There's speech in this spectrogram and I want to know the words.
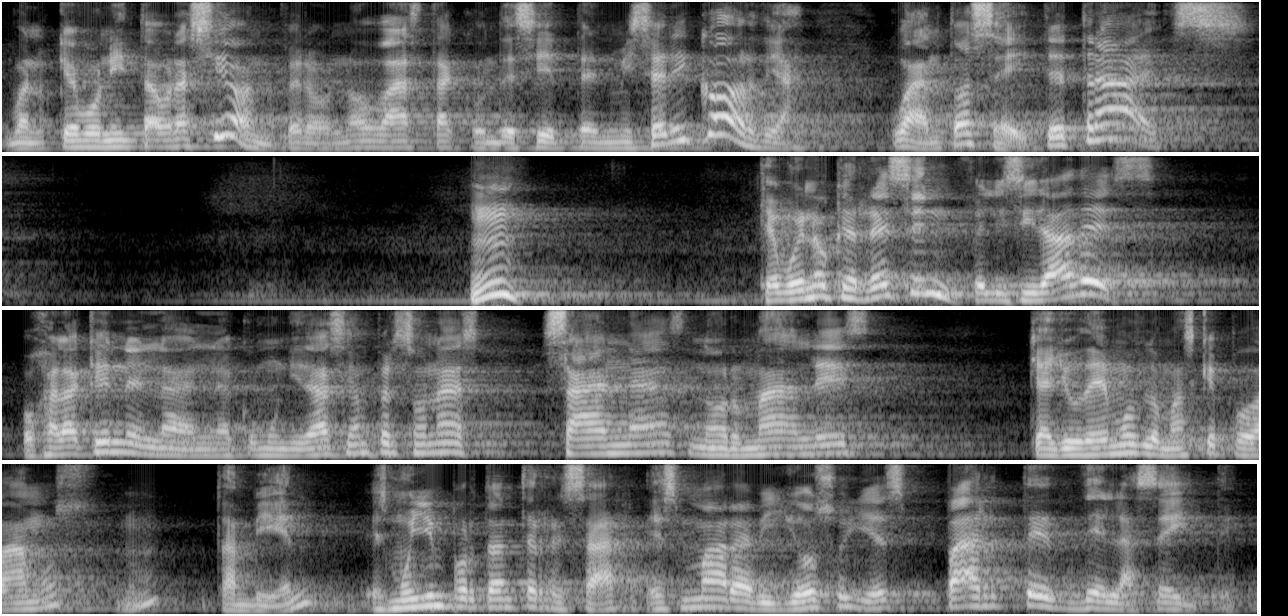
bueno, qué bonita oración, pero no basta con decir ten misericordia. ¿Cuánto aceite traes? Mm. Qué bueno que recen, felicidades. Ojalá que en la, en la comunidad sean personas sanas, normales, que ayudemos lo más que podamos, también. Es muy importante rezar, es maravilloso y es parte del aceite.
